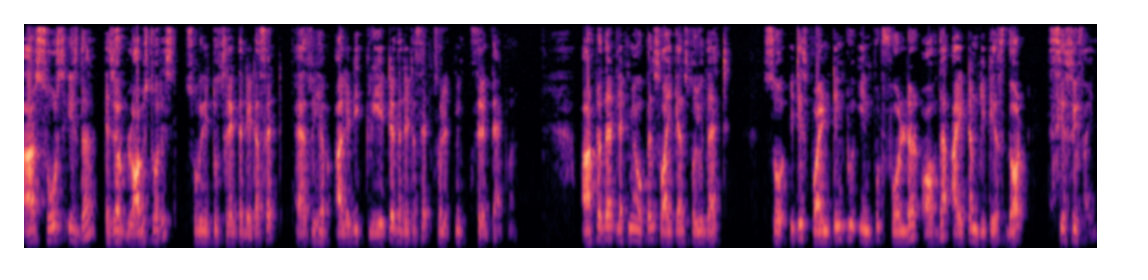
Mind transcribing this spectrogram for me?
our source is the Azure Blob Storage. So we need to select the dataset as we have already created the dataset. So let me select that one. After that, let me open so I can show you that. So it is pointing to input folder of the item details.csv file.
